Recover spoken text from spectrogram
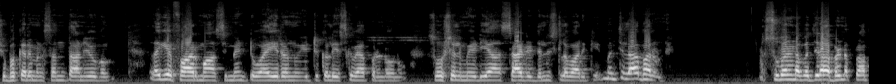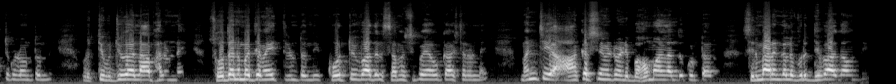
శుభకరమైన సంతానయోగం అలాగే ఫార్మా సిమెంట్ ఐరన్ ఇటుకలు ఇసుక వ్యాపారంలోను సోషల్ మీడియా సాటి డెలిస్ట్ల వారికి మంచి లాభాలు ఉన్నాయి సువర్ణ వజ్రాభరణ ప్రాప్తి కూడా ఉంటుంది. వృత్తి ఉద్యోగ లాభాలు ఉన్నాయి. సోదరుల మధ్య మైత్రి ఉంటుంది. కోర్టు వివాదాలు సమస్యపోయే అవకాశాలు ఉన్నాయి. మంచి ఆకర్షణీయమైనటువంటి బహుమానాలు అందుకుంటారు. సినిమా రంగంలో వృద్ధి బాగా ఉంది.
